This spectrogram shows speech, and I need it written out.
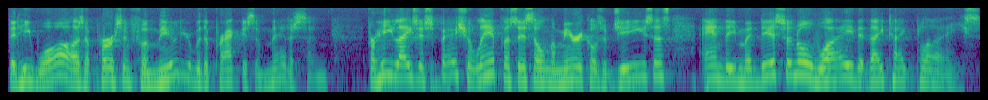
that he was a person familiar with the practice of medicine. For he lays a special emphasis on the miracles of Jesus and the medicinal way that they take place.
